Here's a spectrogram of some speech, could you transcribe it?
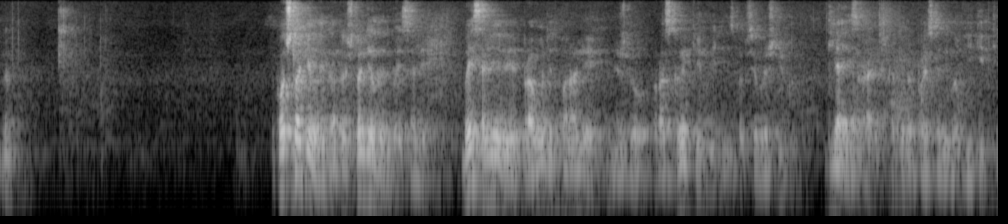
Да? Так вот, что делает, да, то есть что делает Бейс Алеви? Бейс Алеви проводит параллель между раскрытием единства Всевышнего для Израиля, которое происходило в Египте,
